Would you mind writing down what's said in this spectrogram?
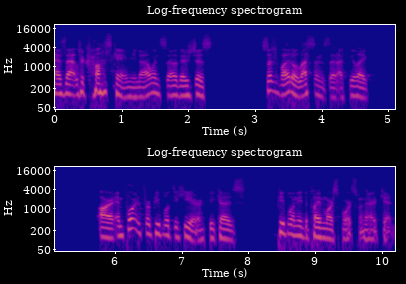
as that lacrosse game you know? And so there's just such vital lessons that i feel like are important for people to hear because people need to play more sports when they're a kid.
